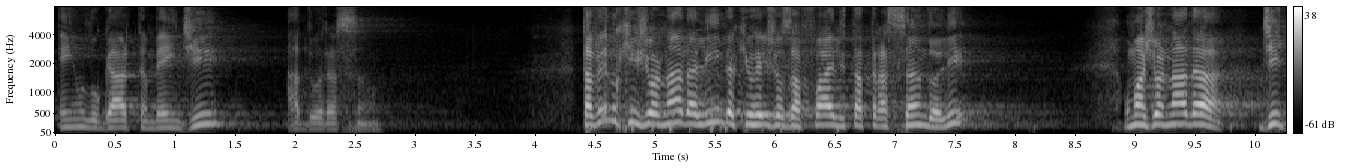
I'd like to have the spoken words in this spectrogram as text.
em um lugar também de adoração. Está vendo que jornada linda que o rei Josafá está traçando ali? Uma jornada de,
